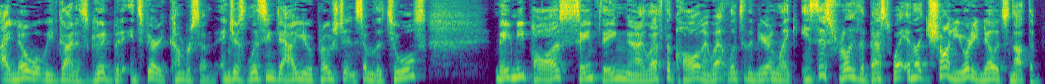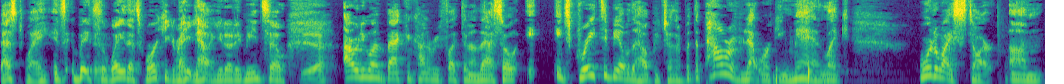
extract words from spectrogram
I know what we've got is good, but it's very cumbersome. And just listening to how you approached it and some of the tools, made me pause. Same thing. And I left the call and I went and looked in the mirror and like, is this really the best way? And like Shaun, you already know it's not the best way. It's it's yeah. the way that's working right now. You know what I mean? So yeah, I already went back and kind of reflected on that. So it, it's great to be able to help each other. But the power of networking, man, like where do I start? Um,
